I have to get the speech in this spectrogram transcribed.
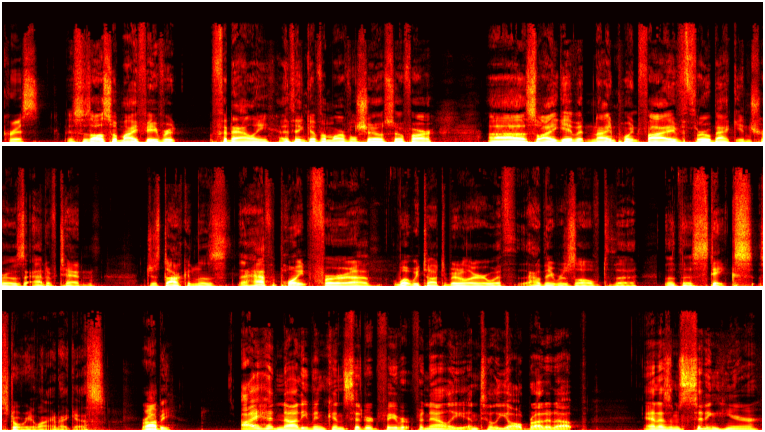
Chris, This is also my favorite finale, I think, of a Marvel show so far. Uh, so I gave it 9.5 throwback intros out of 10. Just docking those a half a point for uh, what we talked about earlier with how they resolved the the, the stakes storyline. I guess. Robbie, I had not even considered favorite finale until y'all brought it up. And as I'm sitting here,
